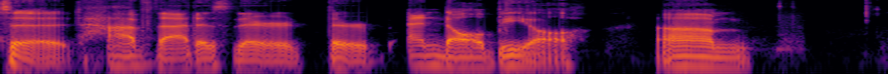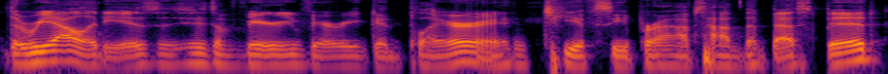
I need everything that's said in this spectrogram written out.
to have that as their their end all be all. Um, the reality is, is he's a very very good player, and TFC perhaps have the best bid.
